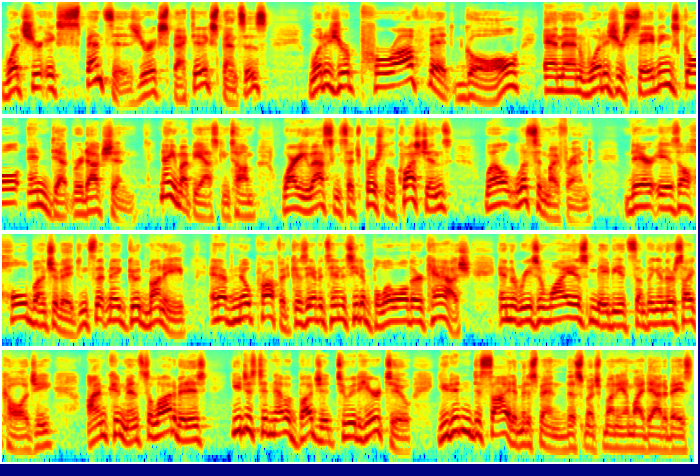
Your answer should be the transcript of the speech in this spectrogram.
What's your expenses, your expected expenses? What is your profit goal? And then what is your savings goal and debt reduction? Now you might be asking, Tom, why are you asking such personal questions? Well, listen, my friend there is a whole bunch of agents that make good money and have no profit because they have a tendency to blow all their cash. And the reason why is maybe it's something in their psychology. I'm convinced a lot of it is you just didn't have a budget to adhere to. You didn't decide I'm going to spend this much money on my database,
